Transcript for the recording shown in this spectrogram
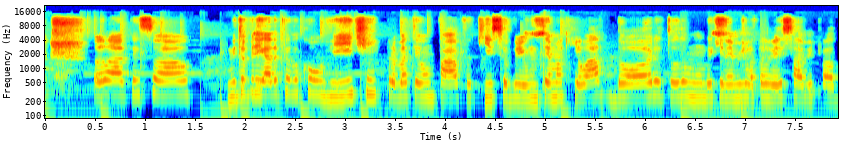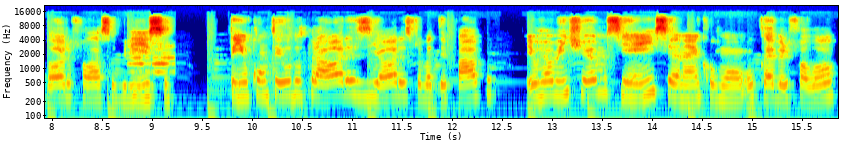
Olá, pessoal. Muito obrigada pelo convite para bater um papo aqui sobre um tema que eu adoro. Todo mundo aqui na MJV sabe que eu adoro falar sobre isso. Tenho conteúdo para horas e horas para bater papo. Eu realmente amo ciência, né? Como o Kleber falou.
